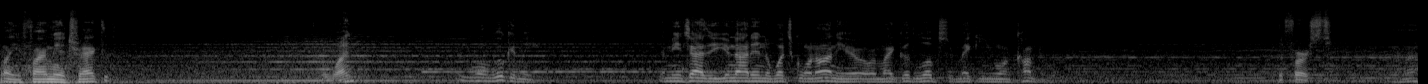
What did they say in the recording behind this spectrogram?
Well, you find me attractive? What? You won't look at me. That means either you're not into what's going on here or my good looks are making you uncomfortable. The first. Uh-huh.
